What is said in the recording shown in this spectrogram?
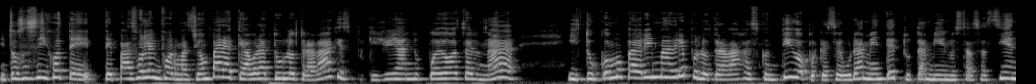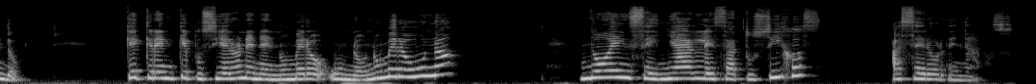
entonces hijo, te, te paso la información para que ahora tú lo trabajes, porque yo ya no puedo hacer nada. Y tú como padre y madre, pues lo trabajas contigo, porque seguramente tú también lo estás haciendo. ¿Qué creen que pusieron en el número uno? Número uno, no enseñarles a tus hijos a ser ordenados.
